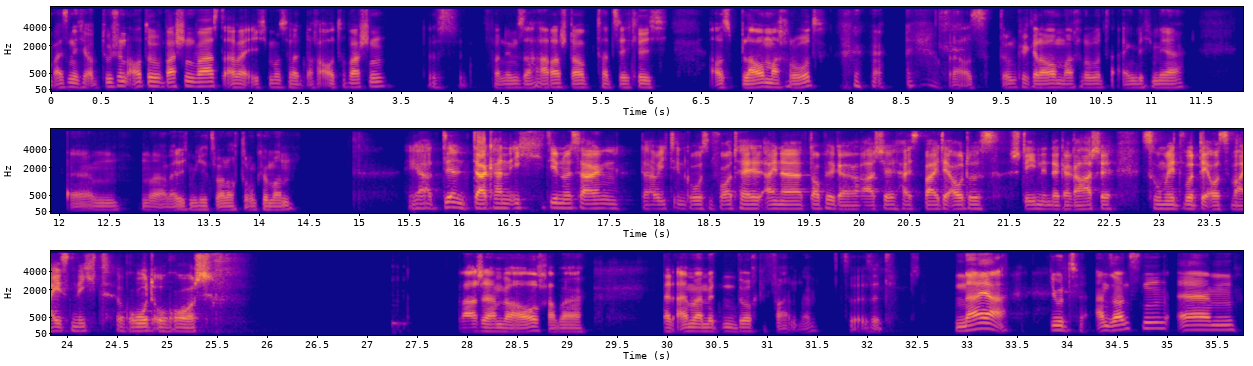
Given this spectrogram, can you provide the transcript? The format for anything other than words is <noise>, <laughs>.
Weiß nicht, ob du schon Auto waschen warst, aber ich muss halt noch Auto waschen. Das von dem Sahara-Staub tatsächlich aus Blau mach Rot <laughs> oder aus dunkelgrau mach Rot eigentlich mehr. Ähm, na, werde ich mich jetzt mal noch drum kümmern. Ja, da kann ich dir nur sagen, da habe ich den großen Vorteil einer Doppelgarage, heißt beide Autos stehen in der Garage, somit wurde aus weiß nicht rot-orange. Garage haben wir auch, aber halt einmal mitten durchgefahren, ne? So ist es. Naja, gut. Ansonsten ähm,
